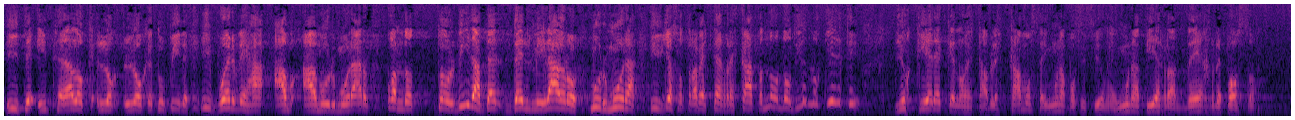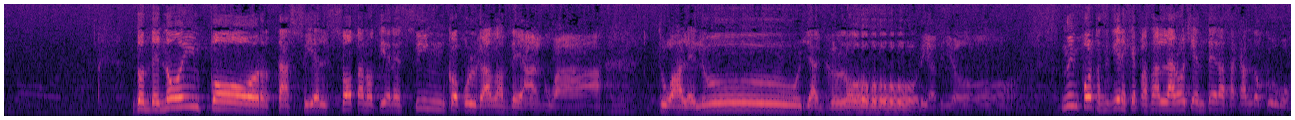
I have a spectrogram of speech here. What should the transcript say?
y te, y te da lo que, lo, que, tú pides. Y vuelves a, murmurar. Cuando te olvidas del, del, milagro, murmura y Dios otra vez te rescata. No, no, Dios no quiere que. Dios quiere que nos establezcamos en una posición, en una tierra de reposo donde no importa si el sótano tiene cinco pulgadas de agua. Tu aleluya, gloria a Dios. No importa si tienes que pasar la noche entera sacando cubos.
